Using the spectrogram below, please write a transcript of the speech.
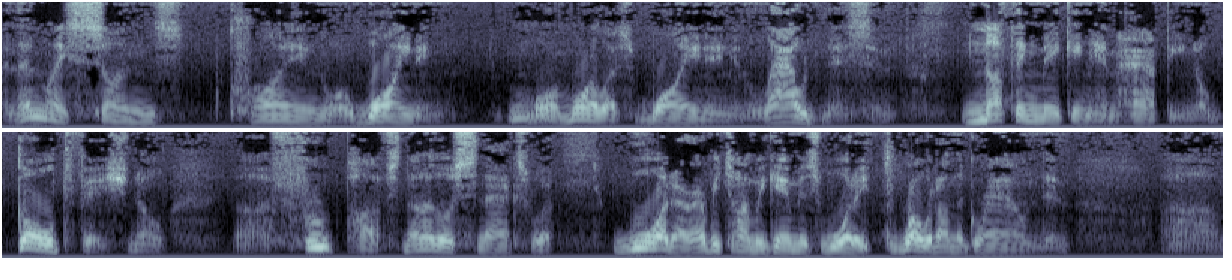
And then my son's crying or whining, more, more or less whining and loudness and nothing making him happy. No goldfish, no uh, fruit puffs, none of those snacks were water. Every time we gave him his water, he'd throw it on the ground. And um,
